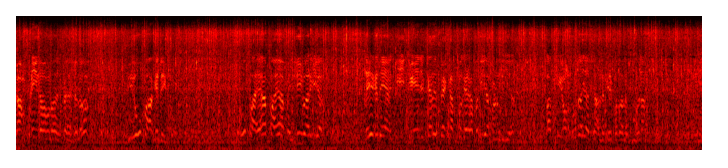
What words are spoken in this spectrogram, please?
ਕੰਪਨੀ ਦਾ ਆਉਂਦਾ ਸਪੈਸ਼ਲ ਵੀ ਉਹ ਪਾ ਕੇ ਦੇਖੋ। ਉਹ ਪਾਇਆ ਪਾਇਆ ਪਹਿਲੀ ਵਾਰੀ ਆ। ਦੇਖਦੇ ਆ ਕੀ ਚੇਂਜ ਕਹਿੰਦੇ ਪਿਕਅਪ ਵਗੈਰਾ ਵਧੀਆ ਬਣਦੀ ਆ। ਬਾਕੀ ਹੁਣ ਥੋੜਾ ਜਿਹਾ ਚੱਲ ਕੇ ਪਤਾ ਲੱਗੂ ਨਾ ਤੇ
